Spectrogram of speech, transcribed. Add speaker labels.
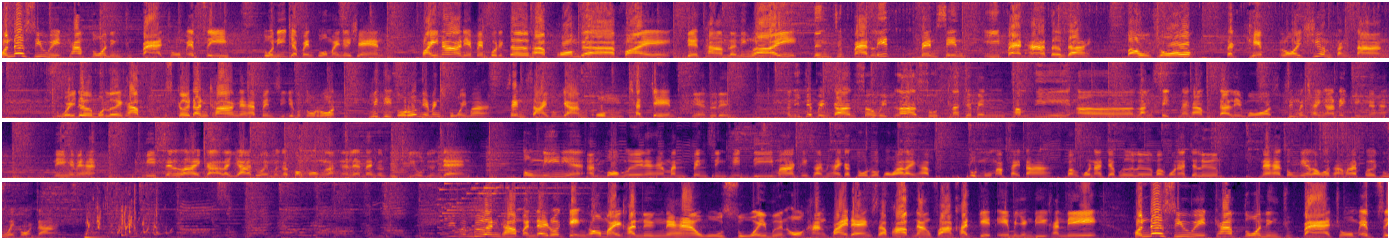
Speaker 1: Honda Civic ครับตัว 1.8 โฉม FC ตัวนี้จะเป็นตัว minor change ไฟหน้าเนี่ยเป็นโปรเจคเตอร์ครับ พร้อมกับไฟ daytime running light 1.8 ลิตร เบนซิน E85 เติมได้ เบ้าโชคตะเข็บรอยเชื่อมต่างๆ สวยเดิมหมดเลยครับสเกิร์ตด้านข้างนะฮะเป็นสีเดียวกับตัวรถ มิติตัวรถเนี่ยแม่งสวยมาก เส้นสายทุกอย่างคมชัดเจนเนี่ยดูดิอันนี้จะเป็นการเซอร์วิสล่าสุดน่าจะเป็นทำที่ลังสิตนะครับด้านเรนวอชซึ่งมันใช้งานได้จริงนะฮะนี่เห็นไหมฮะ มีเส้นลายกะระยะด้วยเหมือนกับกล้องมองหลังนั่นแหละนั่นก็คือเขียวเหลืองแดง ตรงนี้เนี่ยอันบอกเลยนะฮะมันเป็นสิ่งที่ดีมากที่ใส่มาให้กับตัวรถเพราะว่าอะไรครับจุดมุมอับสายตา บางคนอาจจะเผลอเลยบางคนอาจจะลืมนะฮะตรงนี้เราก็สามารถเปิดดูไว้ก่อนได้เพื่อนๆครับอันได้รถเก่งเข้าใหม่คันหนึ่งนะฮะโอ้โหสวยเหมือนออกห้างป้ายแดงสภาพนางฟ้าคัดเกรดเอมาอย่างดีคันนี้ Honda Civic ครับตัว 1.8 โฉม FC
